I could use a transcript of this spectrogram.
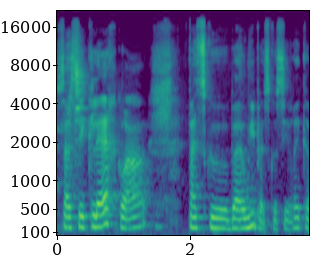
Ça, c'est clair, quoi. Parce que, bah oui, parce que c'est vrai que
